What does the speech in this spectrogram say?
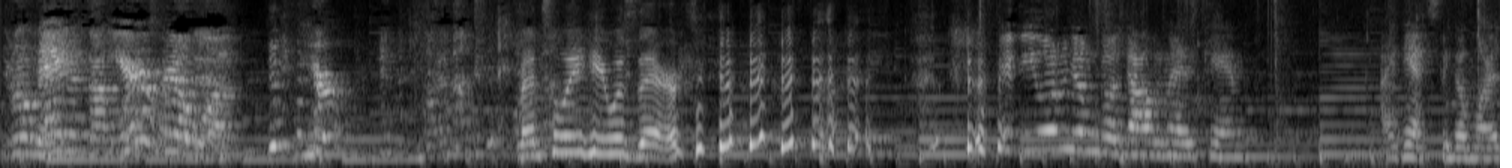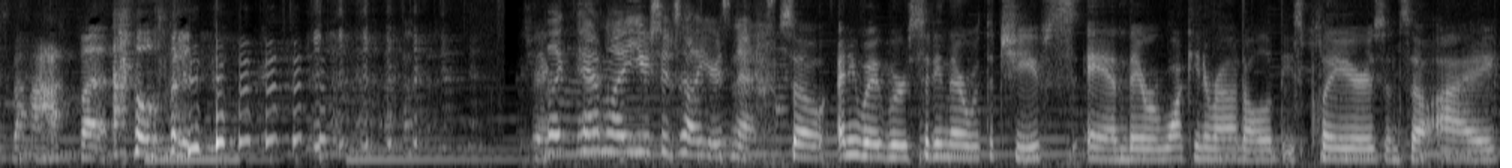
Nick, you're a real one. You're Mentally, he was there. if you want to come to a galvanized camp, I can't speak on Laura's behalf, but I will put it in the words. Like Pamela, you should tell yours next. so anyway, we were sitting there with the Chiefs, and they were walking around all of these players, and so I,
